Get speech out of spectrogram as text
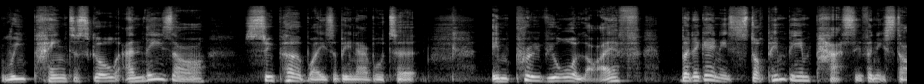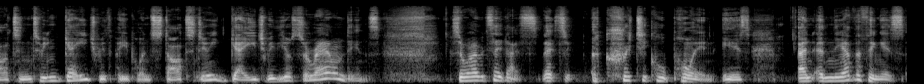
repaint a school. And these are superb ways of being able to improve your life. But again, it's stopping being passive and it's starting to engage with people and starting to engage with your surroundings. So I would say that's that's a critical point is and and the other thing is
